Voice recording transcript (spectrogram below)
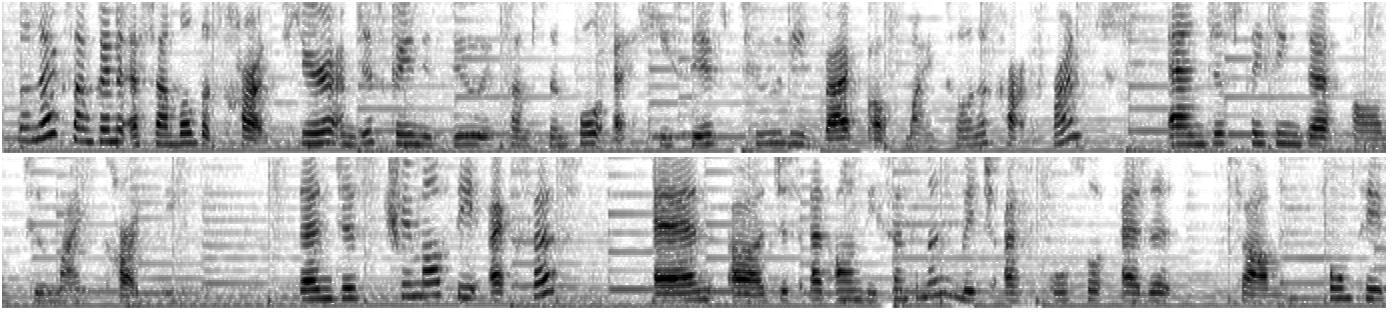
So next I'm going to assemble the cards here. I'm just going to do some simple adhesive to the back of my toner card front and just placing that onto my card base. Then just trim off the excess and uh, just add on the sentiment which I've also added some foam tape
